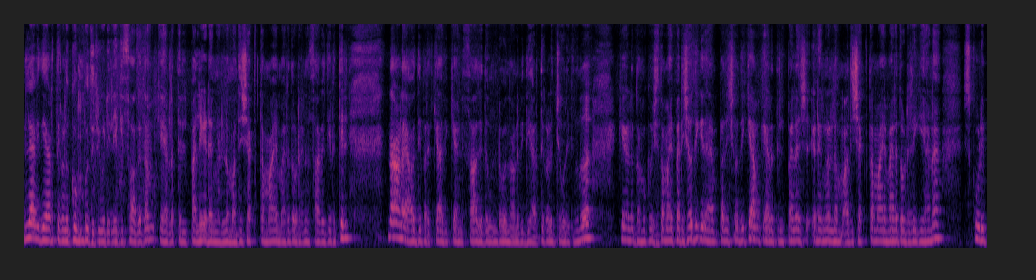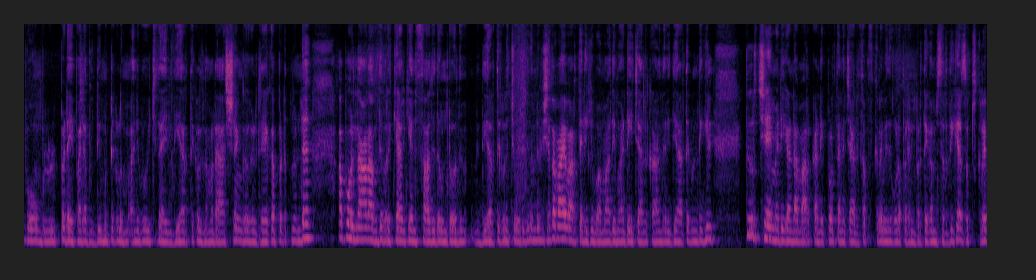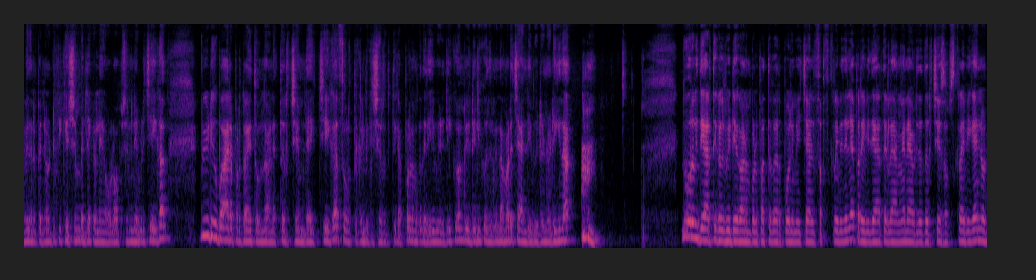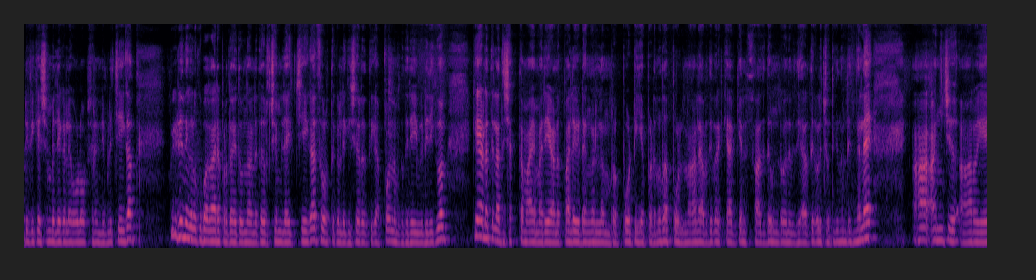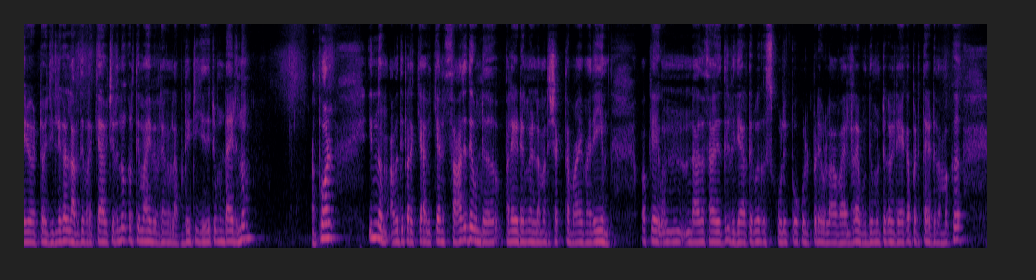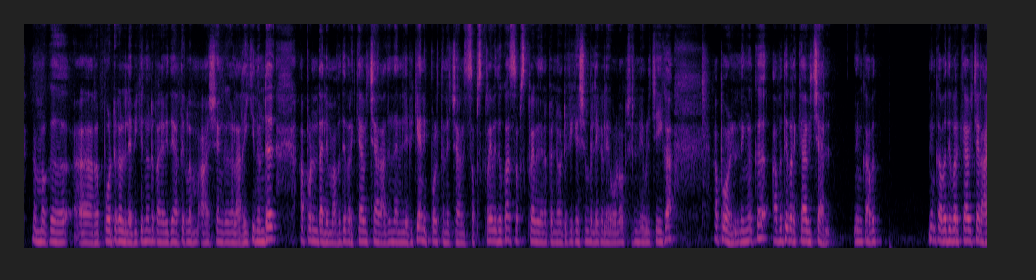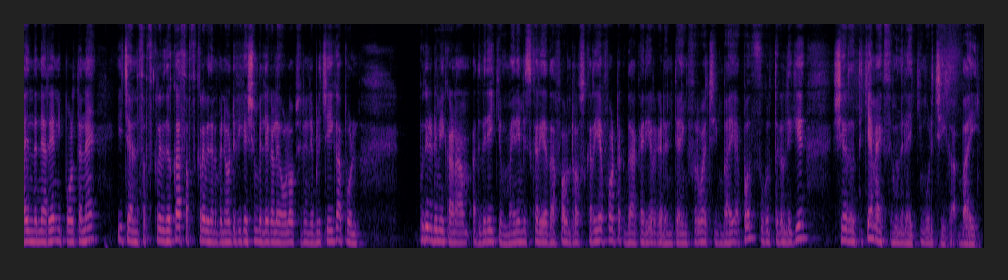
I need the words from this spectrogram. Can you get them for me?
എല്ലാ വിദ്യാർത്ഥികൾക്കും പുതുചുവടിലേക്ക് സ്വാഗതം. കേരളത്തിൽ പലയിടങ്ങളിലും അതിശക്തമായ മഴ തുടരുന്ന സാഹചര്യത്തിൽ നാളെ അവധി പ്രഖ്യാപിക്കാൻ സാധ്യത ഉണ്ടോ എന്നാണ് വിദ്യാർത്ഥികൾ ചോദിക്കുന്നത്. കേരളം നമുക്ക് വിശദമായി പരിശോധിക്കുന്ന പരിശോധിക്കാം. കേരളത്തിൽ പല ഇടങ്ങളിലും അതിശക്തമായ മഴ തുടരുകയാണ് സ്കൂളിൽ പോകുമ്പോൾ ഉൾപ്പെടെ പല ബുദ്ധിമുട്ടുകളും അനുഭവിച്ചതായി വിദ്യാർത്ഥികൾ നമ്മുടെ ആശങ്കകൾ രേഖപ്പെടുത്തുന്നുണ്ട്. അപ്പോൾ നാളെ അവധി പ്രഖ്യാപിക്കാൻ സാധ്യത ഉണ്ടോ എന്ന് വിദ്യാർത്ഥികൾ ചോദിക്കുന്നുണ്ട്. വിശദമായ വാർത്തയിലേക്ക് പോകാം ആദ്യമായിട്ട് ഈ ചാനൽ കാണുന്ന വിദ്യാർത്ഥികളുണ്ടെങ്കിൽ തീർച്ചയായും അടിക്കേണ്ട മാർക്കാണ് ഇപ്പോൾ തന്നെ ചാനൽ സബ്സ്ക്രൈബ് ചെയ്ത് കൂടെ പറയാൻ പ്രത്യേകം ശ്രദ്ധിക്കുക. സബ്സ്ക്രൈബ് ചെയ്തിട്ട് നോട്ടിഫിക്കേഷൻ ബെല്ലുകളെ ഓൾ ഓപ്ഷൻ എനേബിൾ ചെയ്യുക വീഡിയോ ഉപകാരപ്രദമായി തോന്നുകയാണ് തീർച്ചയായും ലൈക്ക് ചെയ്യുക. സുഹൃത്തുക്കളിലേക്ക് ശ്രദ്ധിക്കുക അപ്പോൾ നമുക്ക് ഈ വീഡിയോയിലേക്ക് വീഡിയോയിലേക്ക് വന്നിട്ട് നമ്മുടെ ചാനൽ വീഡിയോ അടിക്കുന്ന നൂറ് വിദ്യാർത്ഥികൾ വീഡിയോ കാണുമ്പോൾ പത്ത് പേർ പോലും ഈ ചാനൽ സബ്സ്ക്രൈബ് ചെയ്തില്ല. പ്രിയ വിദ്യാർത്ഥികളെ അങ്ങനെ അവിടുത്തെ തീർച്ചയായും സബ്സ്ക്രൈബ് ചെയ്യുക. നോട്ടിഫിക്കേഷൻ ബെല്ലുകളെ ഓൾ ഓപ്ഷൻ എനേബിൾ ചെയ്യുക. വീഡിയോ നിങ്ങൾക്ക് ഉപകാരപ്രദമായി തോന്നുകയാണ് തീർച്ചയായും ലൈക്ക് ചെയ്യുക. സുഹൃത്തുക്കളിലേക്ക് ഷെയർ എത്തിക്കുക. അപ്പോൾ നമുക്ക് തിരികെ പോകാം. കേരളത്തിൽ അതിശക്തമായ മഴയാണ് പലയിടങ്ങളിലും റിപ്പോർട്ട് ചെയ്യപ്പെടുന്നത്. അപ്പോൾ നാളെ അവധി പ്രഖ്യാപിക്കാൻ സാധ്യത ഉണ്ടോ എന്ന് വിദ്യാർത്ഥികൾ ചോദിക്കുന്നുണ്ട്. ഇന്നലെ ആ അഞ്ച് ആറ് ഏഴ് എട്ടോ ജില്ലകളിൽ അവധി പ്രഖ്യാപിച്ചിരുന്നു. കൃത്യമായ വിവരങ്ങൾ അപ്ഡേറ്റ് ചെയ്തിട്ടുണ്ടായിരുന്നു അപ്പോൾ ഇന്നും അവധി പ്രഖ്യാപിക്കാൻ സാധ്യതയുണ്ട്. പലയിടങ്ങളിലും അതിശക്തമായ മഴയും ഒക്കെ ഉണ്ടാകുന്ന സാഹചര്യത്തിൽ വിദ്യാർത്ഥികൾക്ക് സ്കൂളിൽ പോക്ക് ഉൾപ്പെടെയുള്ള വളരെ ബുദ്ധിമുട്ടുകൾ രേഖപ്പെടുത്തായിട്ട് നമുക്ക് നമുക്ക് റിപ്പോർട്ടുകൾ ലഭിക്കുന്നുണ്ട്. പല വിദ്യാർത്ഥികളും ആശങ്കകൾ അറിയിക്കുന്നുണ്ട്. അപ്പോൾ എന്തായാലും അവധി പ്രഖ്യാപിച്ചാൽ ആദ്യം തന്നെ ലഭിക്കാൻ ഇപ്പോൾ തന്നെ ചാനൽ സബ്സ്ക്രൈബ് ചെയ്യുക സബ്സ്ക്രൈബ് ചെയ്തപ്പോൾ നോട്ടിഫിക്കേഷൻ ബില്ലുകളെ ഓൾ ഓപ്ഷൻ എനേബിൾ ചെയ്യുക. അപ്പോൾ നിങ്ങൾക്ക് അവധി പ്രഖ്യാപിച്ചാൽ നിങ്ങൾക്ക് നിങ്ങൾക്ക് അവധി പ്രഖ്യാപിച്ചാൽ ആദ്യം തന്നെ അറിയാൻ ഇപ്പോൾ തന്നെ ഈ ചാനൽ സബ്സ്ക്രൈബ് ചെയ്തുക സബ്സ്ക്രൈബ് ചെയ്തപ്പോൾ നോട്ടിഫിക്കേഷൻ ബില്ലുകളെ ഓൾ ഓപ്ഷൻ എനേബിൾ ചെയ്യുക. അപ്പോൾ പുതിയൊരു ഡിമി കാണാം. അതുവരേക്കും. My name is Kariya the founder of Kariya Fotech the career guidance thank for watching bye അപ്പോൾ സുഹൃത്തുക്കളിലേക്ക് ഷെയർ എത്തിക്കുക. മാക്സിമം ലൈക്കും കൂടി ചെയ്യുക. ബൈ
